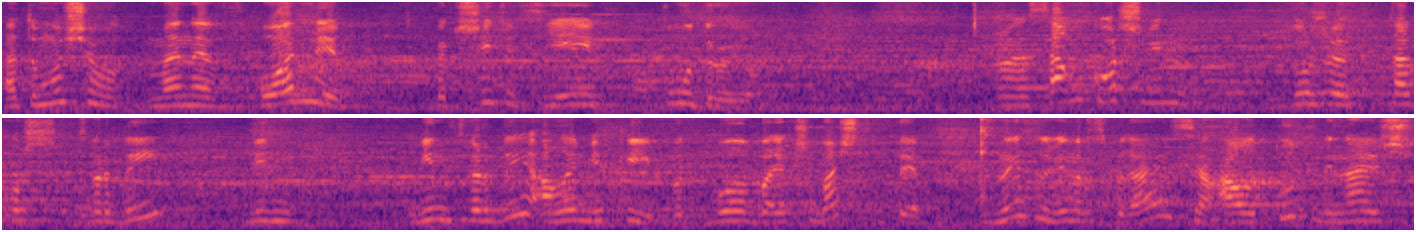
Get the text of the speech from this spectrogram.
а тому, що в мене в горлі першить цією пудрою. Е, Сам корж він дуже також твердий. Він, він твердий, але м'який. Бо, бо якщо бачите, знизу він розпадається, а от тут він навіть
